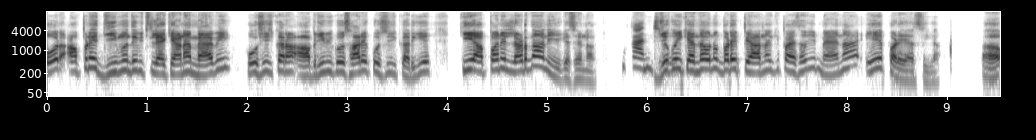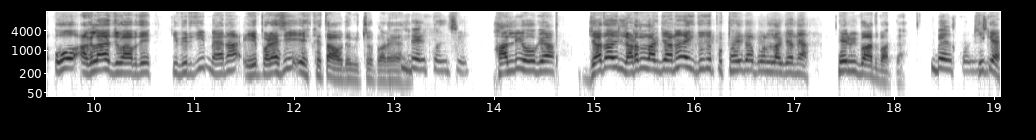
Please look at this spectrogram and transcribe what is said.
ਔਰ ਆਪਣੇ ਜੀਵਨ ਦੇ ਵਿੱਚ ਲੈ ਕੇ ਆਣਾ ਮੈਂ ਵੀ ਕੋਸ਼ਿਸ਼ ਕਰਾਂ ਆਪ ਜੀ ਵੀ ਕੋਈ ਸਾਰੇ ਕੋਸ਼ਿਸ਼ ਕਰੀਏ ਕਿ ਆਪਾਂ ਨੇ ਲੜਨਾ ਨਹੀਂ ਕਿਸੇ ਨਾਲ। ਹਾਂਜੀ। ਜੇ ਕੋਈ ਕਹਿੰਦਾ ਉਹਨੂੰ ਬੜੇ ਪਿਆਰ ਨਾਲ ਕਿ ਭਾਈ ਸਾਹਿਬ ਜੀ ਮੈਂ ਨਾ ਇਹ ਪੜਿਆ ਸੀਗਾ। ਉਹ ਅਗਲਾ ਜਵਾਬ ਦੇ ਕਿ ਵੀਰ ਜੀ ਮੈਂ ਨਾ ਇਹ ਪੜਿਆ ਸੀ ਇਸ ਕਿਤਾਬ ਦੇ ਵਿੱਚੋਂ ਪੜਿਆ ਸੀ। ਬਿਲਕੁਲ ਜੀ। ਹੱਲ ਹੀ ਹੋ ਗਿਆ। ਜ਼ਿਆਦਾ ਲੜਨ ਲੱਗ ਜਾਣਾ ਇੱਕ ਦੂਜੇ ਪੁੱਠਾ ਜਿਹਾ ਬੋਲਣ ਲੱਗ ਜਾਂਦੇ ਆ ਫਿਰ ਵੀ ਬਾਤ ਬਾਤ ਹੈ। ਬਿਲਕੁਲ ਠੀਕ ਹੈ?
